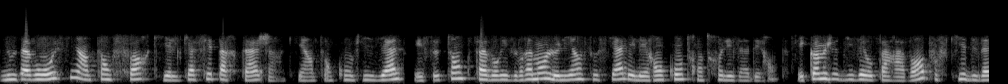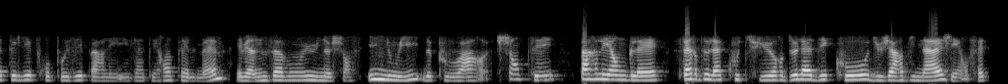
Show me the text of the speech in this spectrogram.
nous avons aussi un temps fort qui est le café partage, qui est un temps convivial et ce temps favorise vraiment le lien social et les rencontres entre les adhérentes. Et comme je disais auparavant, pour ce qui est des ateliers proposés par les adhérentes elles-mêmes, eh bien nous avons eu une chance inouïe de pouvoir chanter, parler anglais, faire de la couture, de la déco, du jardinage et en fait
